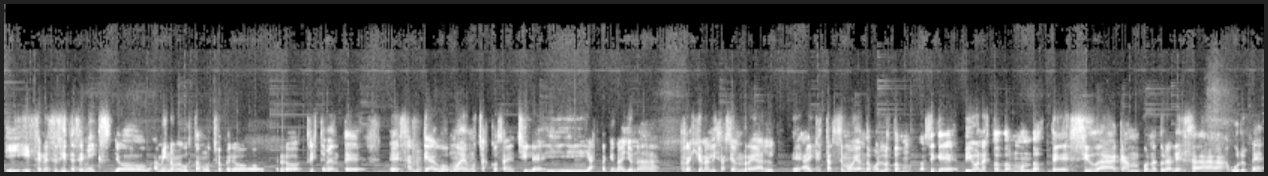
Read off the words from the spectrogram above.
Y, y se necesita ese mix. Yo, a mí no me gusta mucho, pero, pero tristemente eh, Santiago mueve muchas cosas en Chile y, y hasta que no haya una regionalización real, eh, hay que estarse moviendo por los dos mundos. Así que vivo en estos dos mundos de ciudad, campo, naturaleza, urbe,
